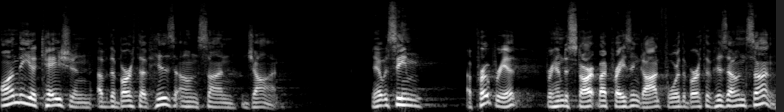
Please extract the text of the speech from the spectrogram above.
on the occasion of the birth of his own son, John. And it would seem appropriate for him to start by praising God for the birth of his own son.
